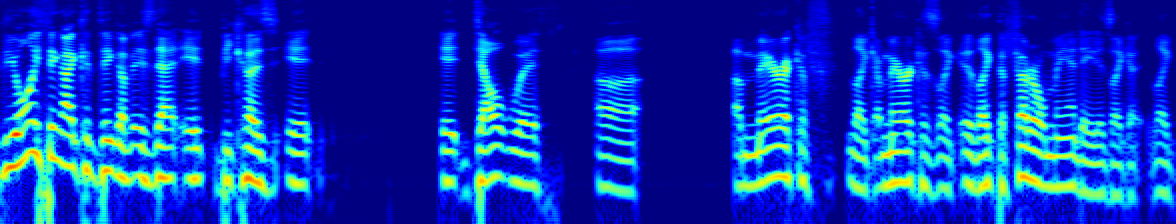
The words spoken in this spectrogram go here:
the only thing I could think of is that it because it it dealt with uh America like America's like like the federal mandate is like a, like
